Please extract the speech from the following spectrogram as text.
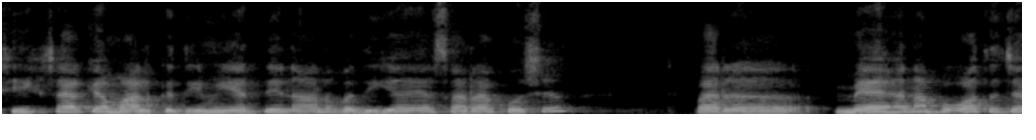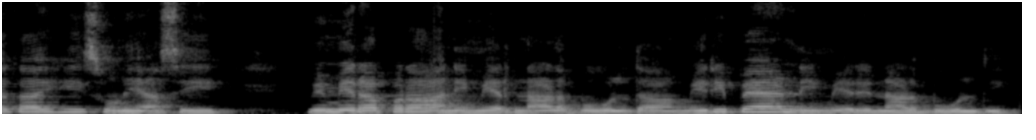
ਠੀਕ ਠਾਕ ਆ, ਮਾਲਕ ਦੀ ਮਿਹਰ ਦੇ ਨਾਲ ਵਧੀਆ ਆ ਸਾਰਾ ਕੁਝ ਪਰ ਮੈਂ ਹਨਾ ਬਹੁਤ ਜਗ੍ਹਾ ਹੀ ਸੁਣਿਆ ਸੀ ਵੀ ਮੇਰਾ ਭਰਾ ਨਹੀਂ ਮੇਰੇ ਨਾਲ ਬੋਲਦਾ, ਮੇਰੀ ਭੈਣ ਨਹੀਂ ਮੇਰੇ ਨਾਲ ਬੋਲਦੀ।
